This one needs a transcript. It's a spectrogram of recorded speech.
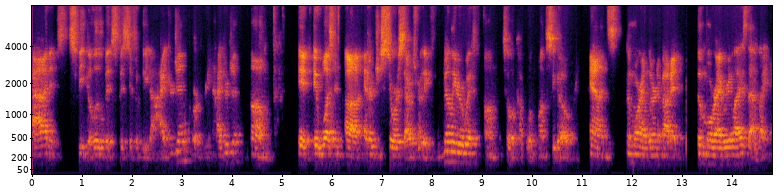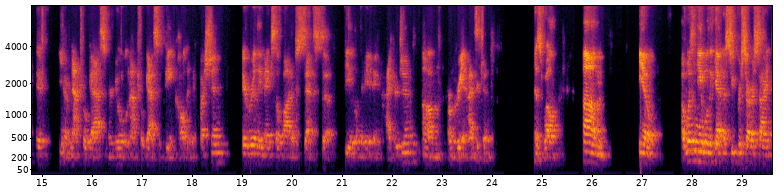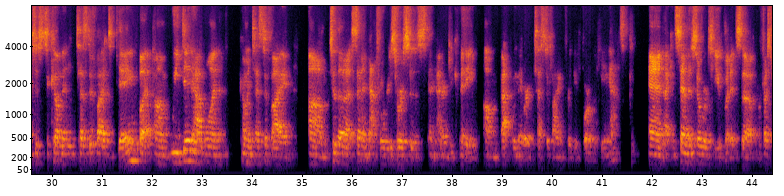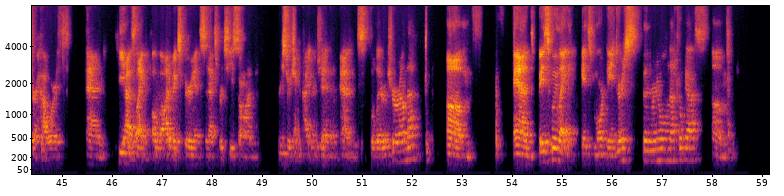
add and speak a little bit specifically to hydrogen or green hydrogen. Um, it, it wasn't an energy source I was really familiar with um, until a couple of months ago. And the more I learn about it, the more I realize that like if you know natural gas and renewable natural gas is being called into question, it really makes a lot of sense to be eliminating hydrogen um, or green hydrogen as well. Um, you know, I wasn't able to get a superstar scientist to come and testify today, but um, we did have one come and testify um, to the Senate Natural Resources and Energy Committee um, back when they were testifying for the Affordable Heating Act. And I can send this over to you, but it's uh, Professor Howarth, and he has like a lot of experience and expertise on researching hydrogen and the literature around that. Um, and basically, like it's more dangerous than renewable natural gas. Um,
